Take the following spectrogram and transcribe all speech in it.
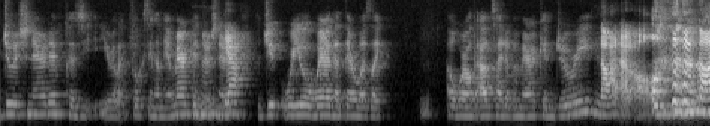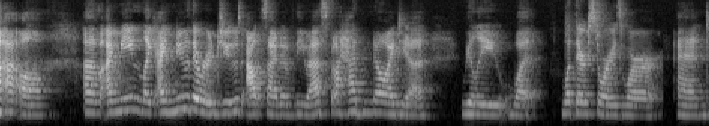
Jewish narrative because you were like focusing on the American mm-hmm. Jewish narrative. Yeah. You were you aware that there was like a world outside of American Jewry? Not at all. Not at all. Um, I mean, like I knew there were Jews outside of the U.S., but I had no idea really what what their stories were and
